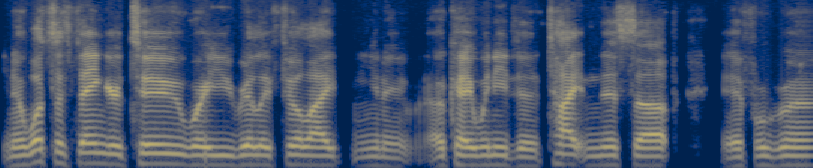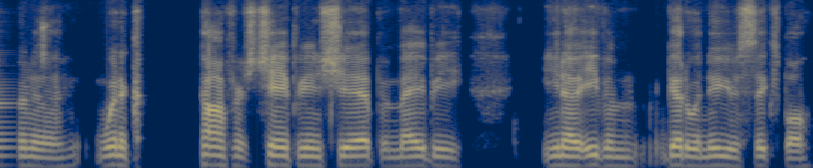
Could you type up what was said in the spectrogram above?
you know, what's a thing or two where you really feel like, you know, okay, we need to tighten this up if we're going to win a conference championship and maybe, you know, even go to a New Year's Six Bowl?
